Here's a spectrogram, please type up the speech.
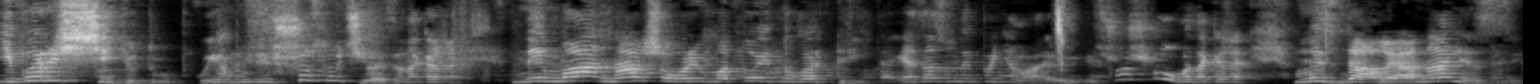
і верещить у трубку. Я буду, що случилось? Вона каже: нема нашого ревматоїдного артрита. Я зразу не поняла. Що що? Вона каже: ми здали аналізи,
